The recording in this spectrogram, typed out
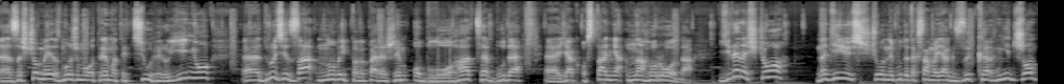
Е, За що ми зможемо отримати цю героїню? Е, Друзі, за новий ПВП режим облога. Це буде е, як остання нагорода. Єдине, що надіюсь, що не буде так само, як з Карніджом,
